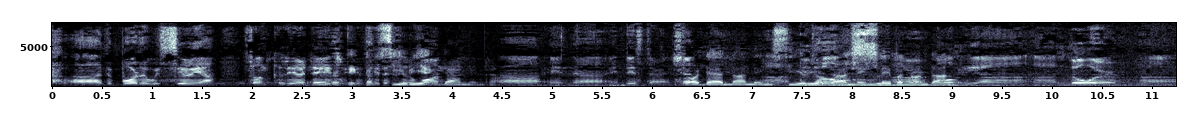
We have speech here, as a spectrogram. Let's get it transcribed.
uh, the border with Syria. So on clear นี่ days, ก็ you ติด can กับ see ซี the เรียอีกด้าน Hermon หนึ่งครับ uh, in uh, in this จอ direction. ร์แดนด้านหนึ่ง Uh, ซีเรีย below ด้านหนึ่ง us เลบานอน are ด้าน all หนึ่ง the uh, uh, lower uh,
